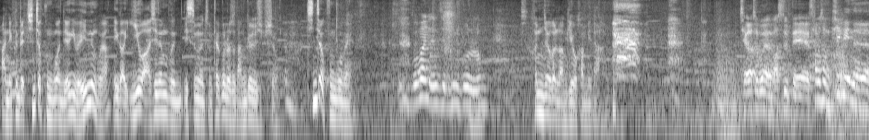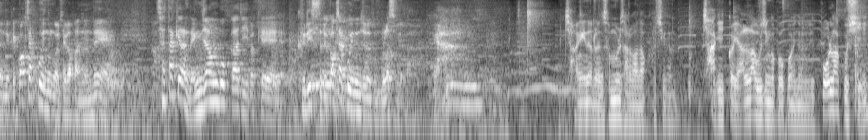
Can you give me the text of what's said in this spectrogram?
아니 근데 진짜 궁금한데 여기 왜 있는 거야? 이거 이유 아시는 분 있으면 좀 댓글로 좀 남겨주십시오. 진짜 궁금해. 뭐 하는지 몰라. 흔적을 남기고 갑니다. 제가 저번에 왔을 때 삼성 TV는 이렇게 꽉 잡고 있는 걸 제가 봤는데 세탁기랑 냉장고까지 이렇게 그리스를 꽉 잡고 있는 줄은 좀 몰랐습니다. 야. 장인어른 선물 사러 와놓고 지금 자기 거 얄라우진 거 보고 있는 우리 볼라꾸시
